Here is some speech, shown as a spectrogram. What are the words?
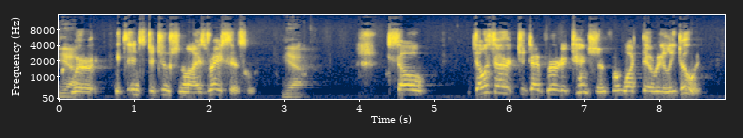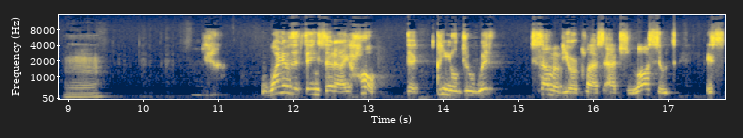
Yeah. where it's institutionalized racism. Yeah. So those are to divert attention from what they're really doing. One of the things that I hope that you'll do with some of your class action lawsuits is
